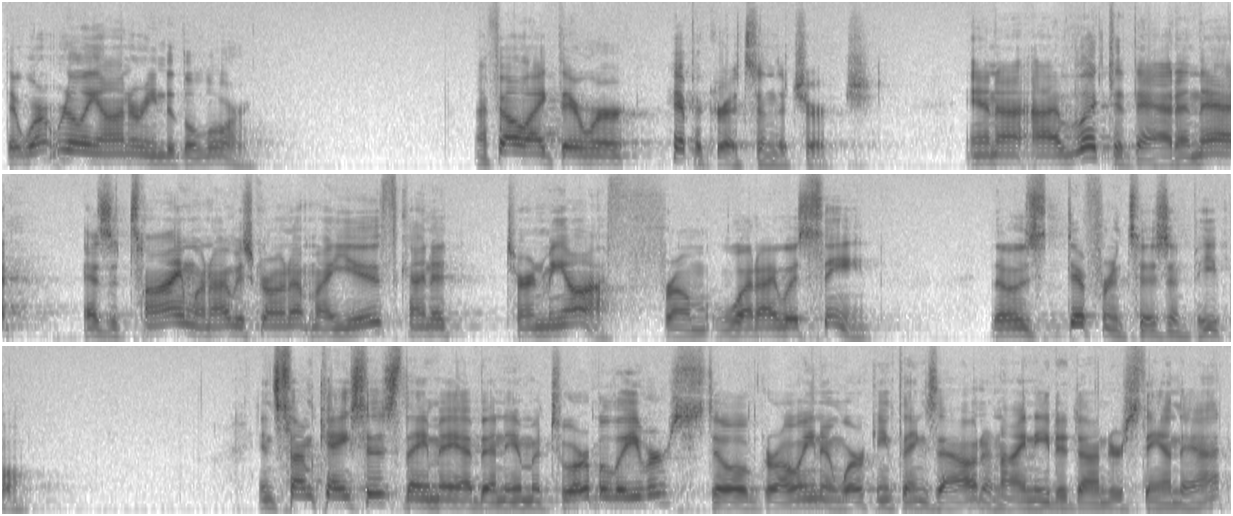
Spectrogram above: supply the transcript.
that weren't really honoring to the Lord. I felt like there were hypocrites in the church. And I, I looked at that, and that, as a time when I was growing up, my youth kind of turned me off from what I was seeing those differences in people. In some cases, they may have been immature believers, still growing and working things out, and I needed to understand that.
